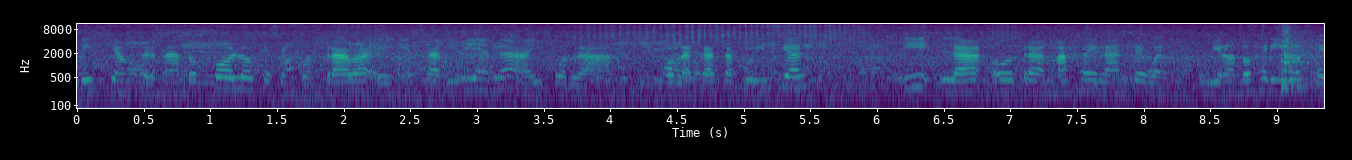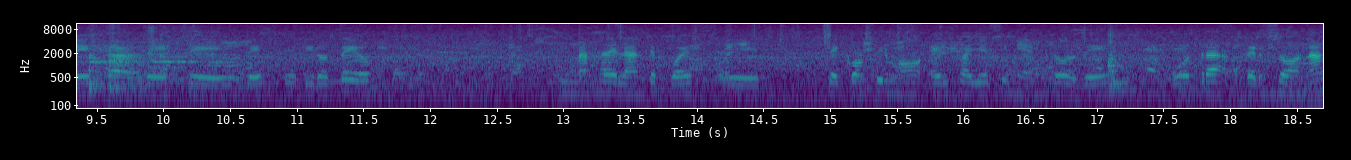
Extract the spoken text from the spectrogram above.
Cristian Fernando Polo, que se encontraba en esa vivienda, ahí por la, por la casa judicial. Y la otra, más adelante, bueno, hubieron dos heridos de, este, este tiroteo. Y más adelante pues eh, se confirmó el fallecimiento de otra persona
